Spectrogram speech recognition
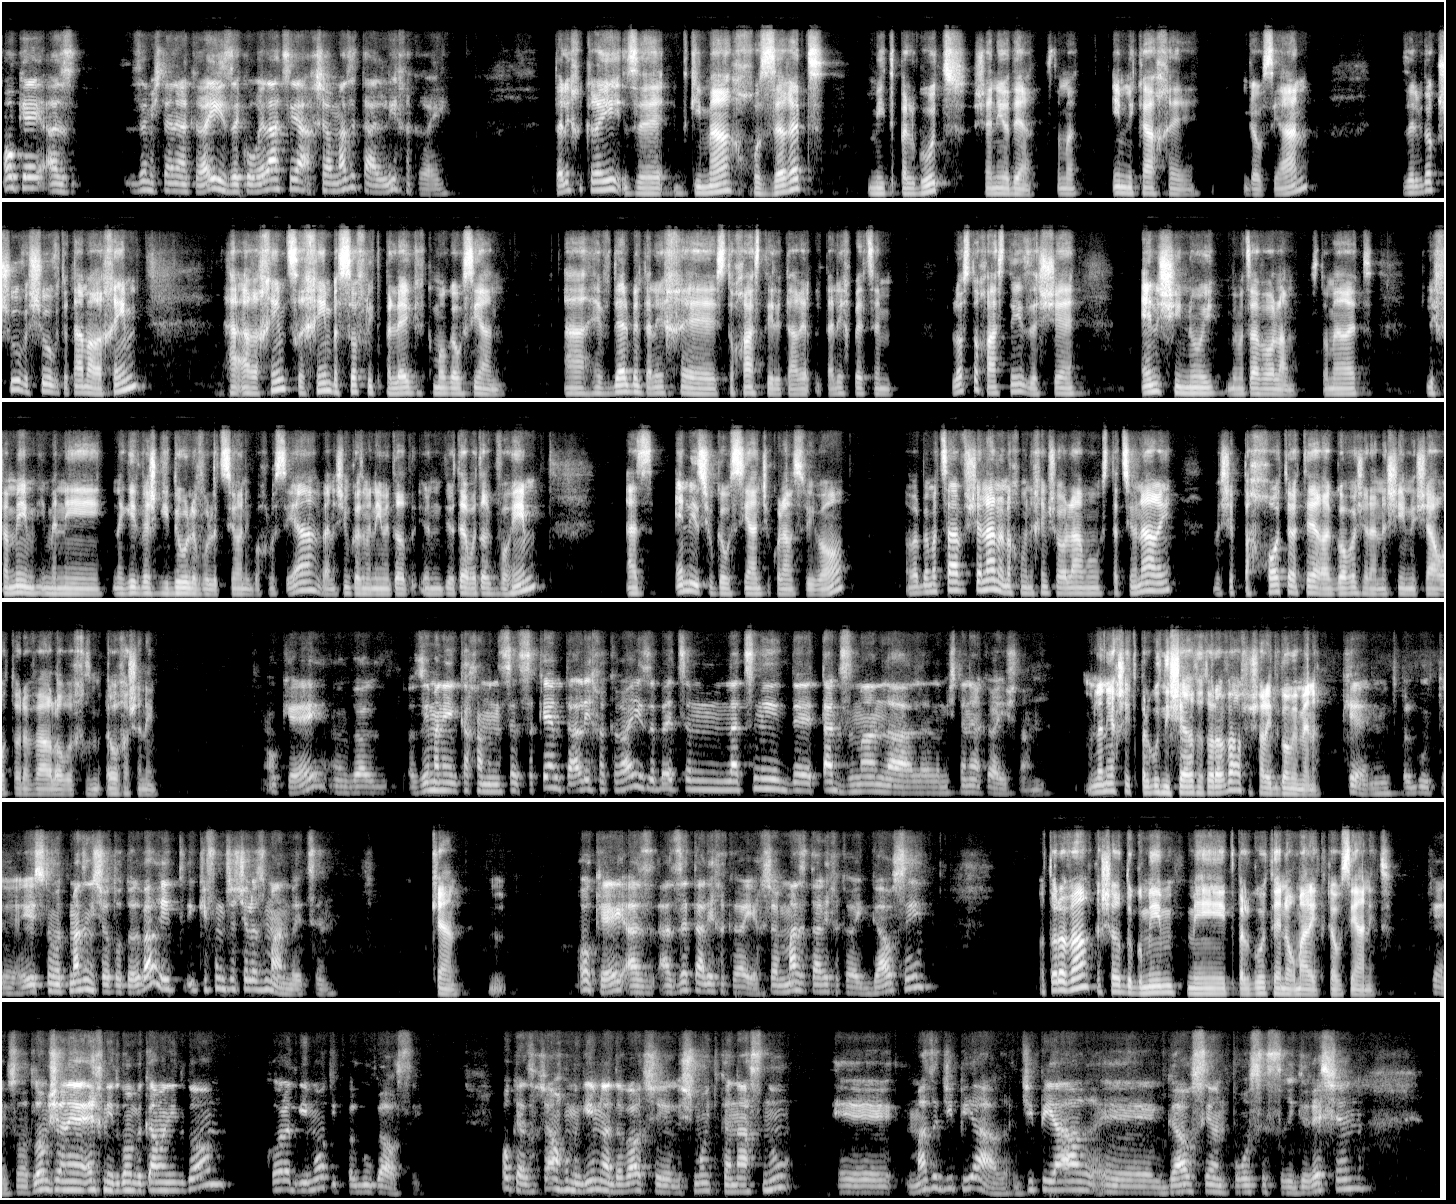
אוקיי, אז זה משתנה אקראי, זה קורלציה. עכשיו, מה זה תהליך אקראי? תהליך אקראי זה דגימה חוזרת מהתפלגות שאני יודע. זאת אומרת, אם ניקח אה, גאוסיאן, זה לבדוק שוב ושוב את אותם ערכים. הערכים צריכים בסוף להתפלג כמו גאוסיאן. ההבדל בין תהליך אה, סטוכסטי לתהליך בעצם לא סטוכסטי זה שאין שינוי במצב העולם. זאת אומרת, לפעמים, אם אני, נגיד ויש גידול אבולוציוני באוכלוסייה, ואנשים כל הזמן נהיים יותר, יותר ויותר גבוהים, אז אין לי איזשהו גאוסיאן שכולם סביבו, אבל במצב שלנו אנחנו מניחים שהעולם הוא סטציונרי, ושפחות או יותר הגובה של אנשים נשאר אותו דבר לאורך, לאורך השנים. אוקיי, אבל אז אם אני ככה מנסה לסכם, תהליך אקראי זה בעצם להצמיד אה, תג זמן למשתנה האקראי שלנו. להניח שהתפלגות נשארת אותו דבר, שאפשר לדגום ממנה. כן, התפלגות... אה, זאת אומרת, מה זה נשארת אותו דבר? היא, היא כפונקציה של הזמן בעצם. כן. אוקיי, אז, אז זה תהליך אקראי. עכשיו, מה זה תהליך אקראי גאוסי? אותו דבר, כאשר דוגמים מהתפלגות נורמלית, גאוסיאנית. כן, זאת אומרת, לא משנה איך נדגום וכמה נדגום, כל הדגימות יתפלגו גאוסי. אוקיי, אז עכשיו אנחנו מגיעים לדבר שלשמו התכנסנו. אה, מה זה GPR? GPR, Gaussian Process Regression,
